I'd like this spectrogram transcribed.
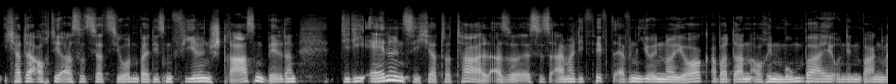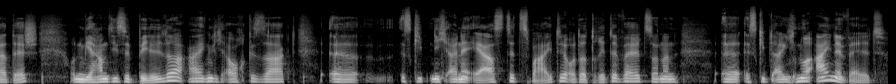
ich hatte auch die Assoziation bei diesen vielen Straßenbildern, die, die ähneln sich ja total. Also es ist einmal die Fifth Avenue in New York, aber dann auch in Mumbai und in Bangladesch. Und mir haben diese Bilder eigentlich auch gesagt, äh, es gibt nicht eine erste, zweite oder dritte Welt, sondern äh, es gibt eigentlich nur eine Welt.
